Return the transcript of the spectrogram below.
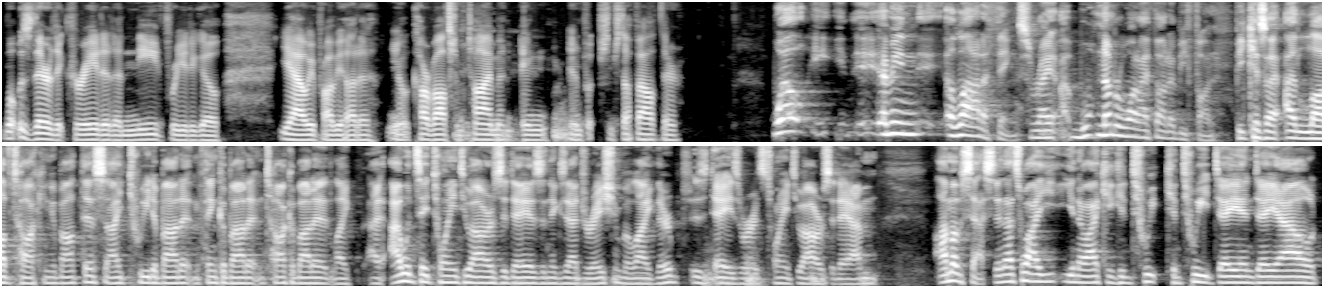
what was there that created a need for you to go? Yeah, we probably ought to you know carve off some time and and, and put some stuff out there. Well, I mean, a lot of things, right? Uh, number one, I thought it'd be fun because I, I love talking about this. I tweet about it and think about it and talk about it. Like, I, I would say 22 hours a day is an exaggeration, but like, there is days where it's 22 hours a day. I'm, I'm obsessed, and that's why you know I can, can tweet can tweet day in day out,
